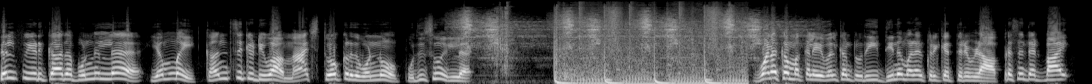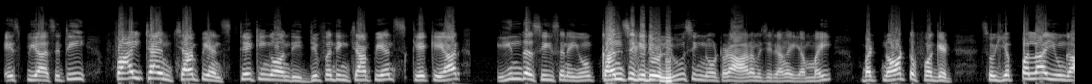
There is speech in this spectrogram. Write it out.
selfie எடுக்காத பொண்ணு இல்ல எம்ஐ கன்சிக்யூட்டிவா மேட்ச் தோக்குறது ஒன்றும் புதுசும் இல்ல. வணக்கம் மக்களே welcome to the Dinamalar cricket திருவிழா presented by SPR city five time champions taking on the defending champions KKR இந்த சீசனையும் கன்சிக்யூட்டிவ் லூசிங் நோட்டோட ஆரம்பிச்சிருக்காங்க MI but not to forget so எப்பெல்லாம் இவங்க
